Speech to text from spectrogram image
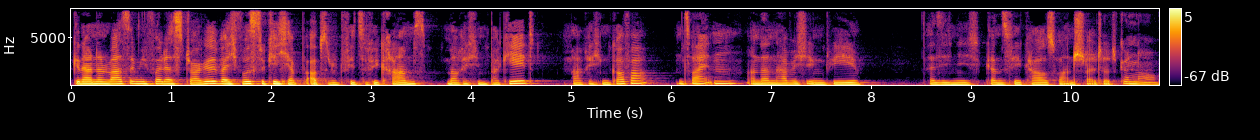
Genau, und dann war es irgendwie voll der Struggle, weil ich wusste, okay, ich habe absolut viel zu viel Krams. Mache ich ein Paket, mache ich einen Koffer, einen zweiten und dann habe ich irgendwie, weiß ich nicht, ganz viel Chaos veranstaltet. Genau.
